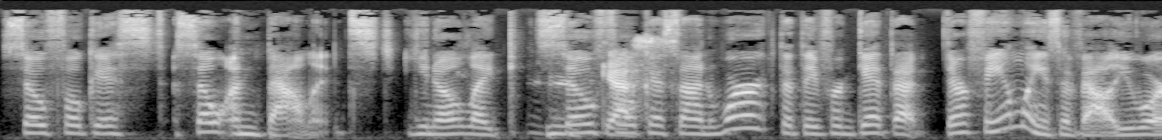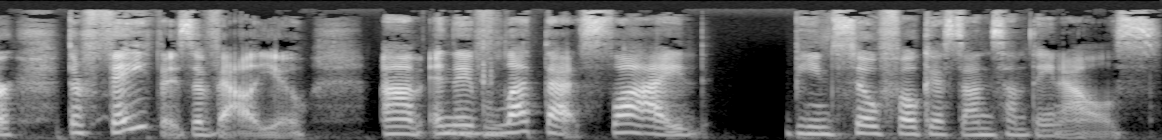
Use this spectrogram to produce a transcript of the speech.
so focused, so unbalanced, you know, like Mhm. so Yes. focused on work that they forget that their family is a value or their faith is a value. Um, and they've Mhm. let that slide being so focused on something else.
